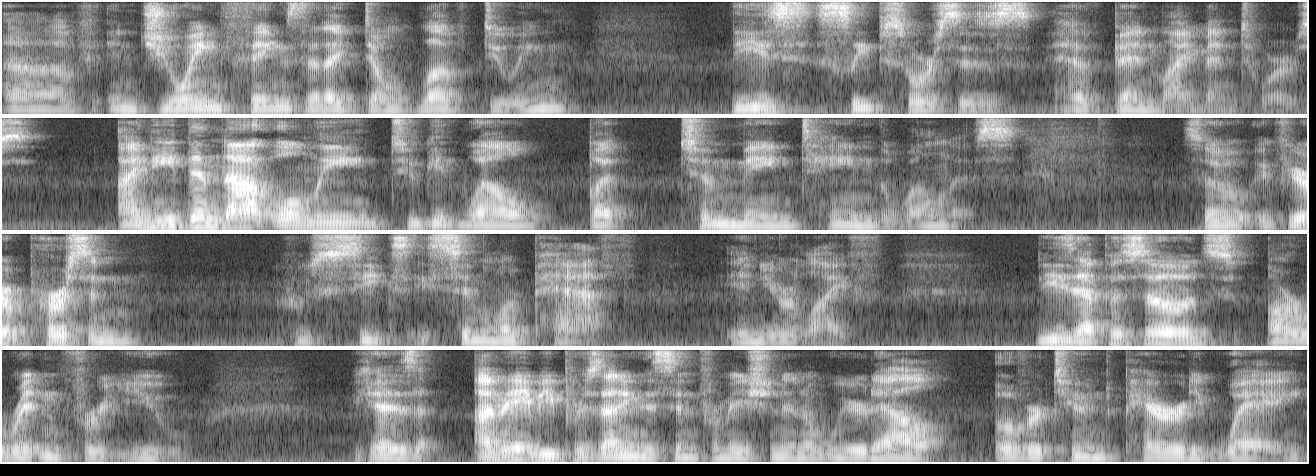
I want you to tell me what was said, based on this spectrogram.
of enjoying things that I don't love doing, these sleep sources have been my mentors. I need them not only to get well, but to maintain the wellness. So if you're a person who seeks a similar path in your life, these episodes are written for you. Because I may be presenting this information in a Weird Al overtuned parody way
